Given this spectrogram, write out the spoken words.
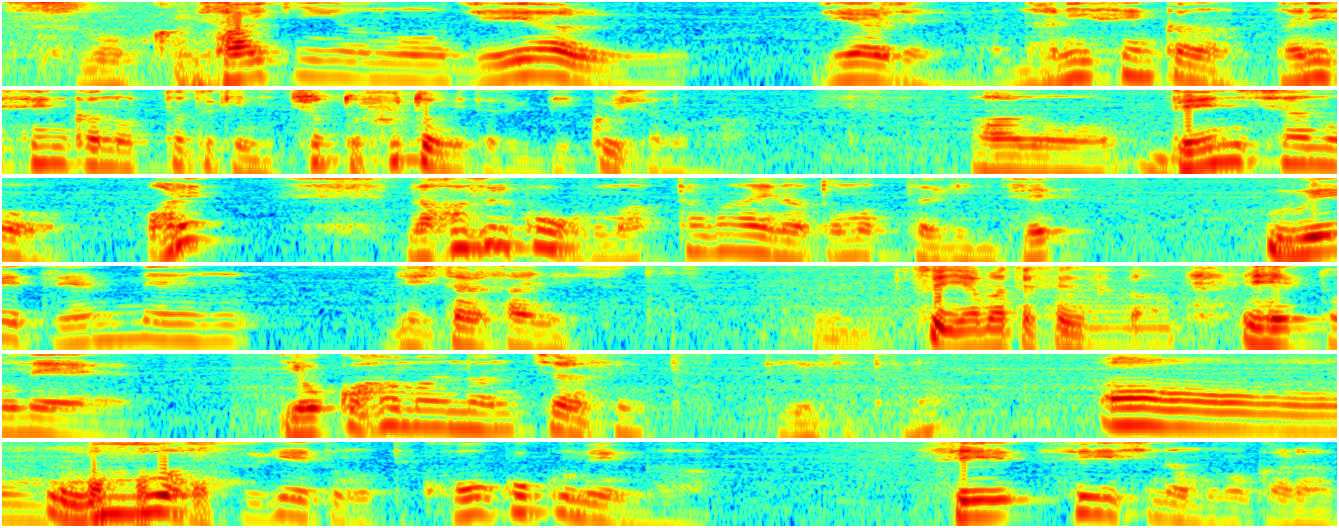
そうか。最近あの、JR、JR じゃないな。何線かな？何線か乗った時にちょっとふと見た時びっくりしたのが、あの、電車の、あれ？中吊り広告全くないなと思った時に、ぜ、上全面デジタルサイネージだった。うん。それ山手線ですか？えっ、とね、横浜なんちゃら線とかっていうやつだったかなああ。うわ、すげえと思って、広告面が、静静止なものから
